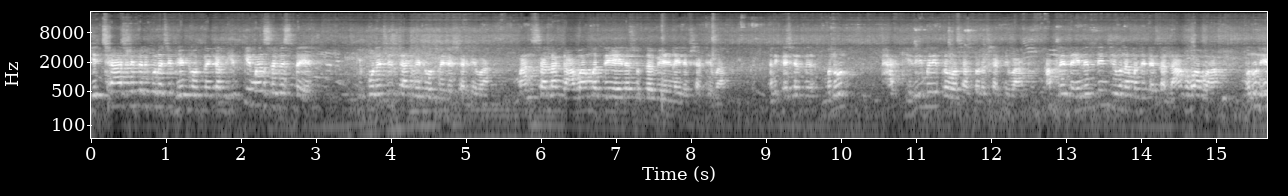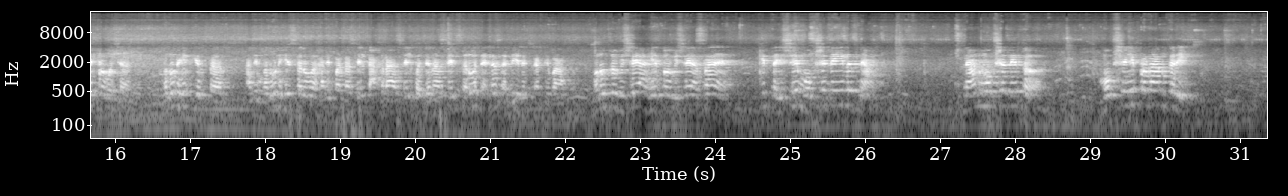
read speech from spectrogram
इच्छा असली तरी कोणाची भेट होत नाही कारण इतकी माणसं व्यस्त आहेत की कोणाचीच कान भेट होत नाही लक्षात ठेवा. माणसाला गावामध्ये यायला सुद्धा वेळ नाही लक्षात ठेवा. आणि कशाचं म्हणून खेळीमेळी प्रवास असतो लक्षात ठेवा. आपल्या दैनंदिन जीवनामध्ये त्याचा लाभ व्हावा. म्हणून हे प्रवचन म्हणून हे कीर्तन आणि म्हणून हे सर्व हरिपाठ असेल काकडा असेल भजन असेल सर्व त्याच्यासाठी लक्षात ठेवा. म्हणून जो विषय आहे तो विषय असा आहे की तैसे मोक्ष देईल ज्ञान. ज्ञान मोक्ष देत. मोक्षही प्रदान करेल.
